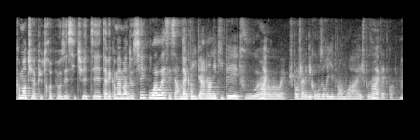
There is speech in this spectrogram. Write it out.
Comment tu as pu te reposer si tu étais. T'avais quand même un dossier? Ouais, ouais, c'est ça. On était hyper bien équipés et tout. Euh, ouais. ouais. ouais, Je pense que j'avais des gros oreillers devant moi et je posais ma tête, quoi. Mm.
